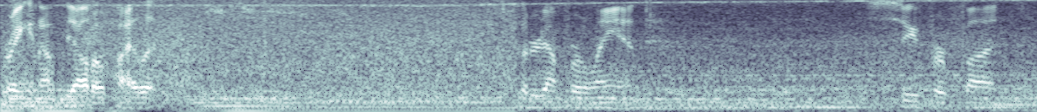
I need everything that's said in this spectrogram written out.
Breaking off the autopilot. Let's put her down for a land. Super fun.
